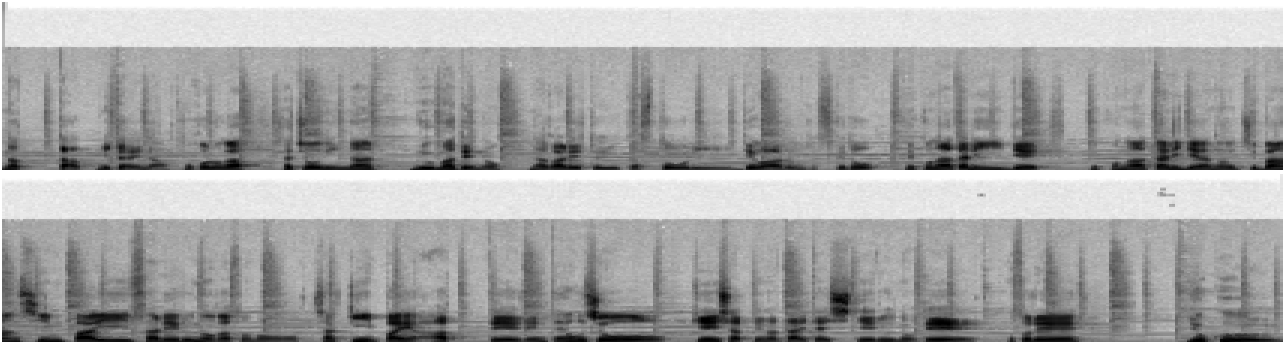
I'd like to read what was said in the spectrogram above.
なったみたいなところが社長になるまでの流れというかストーリーではあるんですけど、でこの辺りで、でこの辺りであの一番心配されるのがその借金いっぱいあって連帯保証経営者っていうのは大体しているのでそれよく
